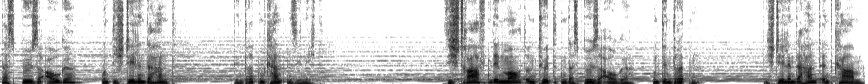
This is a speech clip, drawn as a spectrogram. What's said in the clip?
das böse Auge und die stehlende Hand. Den dritten kannten sie nicht. Sie straften den Mord und töteten das böse Auge und den dritten. Die stehlende Hand entkam,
